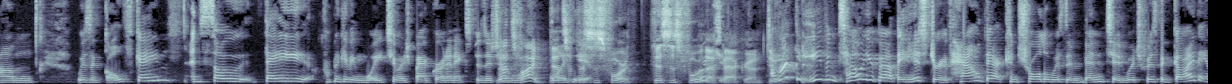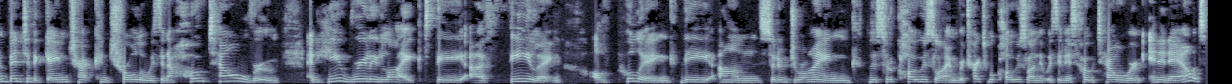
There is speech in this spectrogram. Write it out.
um, was a golf game. And so they probably giving way too much background and exposition. That's fine. That's what this is for. This is for that background. Do And I it. can even tell you about the history of how that controller was invented, which was the guy that invented the Gametrak controller was in a hotel room and he really liked the uh, feeling of pulling the um, sort of drying, the sort of clothesline, retractable clothesline that was in his hotel room in and out.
